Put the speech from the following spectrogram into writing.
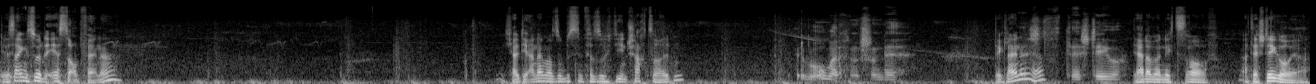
Der ist eigentlich so der erste Opfer, ne? Ich halte die anderen mal so ein bisschen, versuche die in Schach zu halten. Wir beobachten uns schon der, Der Kleine, ja? der Stego. Der hat aber nichts drauf. Ach, der Stego, ja.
